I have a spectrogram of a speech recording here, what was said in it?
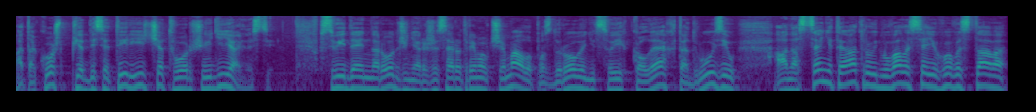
а також 50-річчя творчої діяльності. В свій день народження режисер отримав чимало поздоровлень від своїх колег та друзів. А на сцені театру відбувалася його вистава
